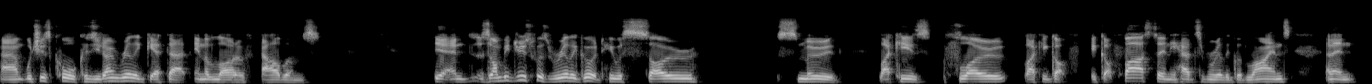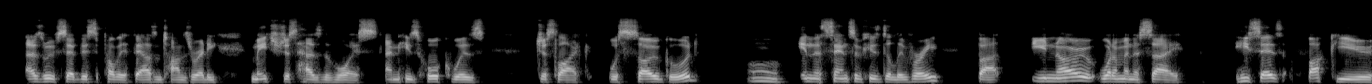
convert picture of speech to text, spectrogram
um, which is cool because you don't really get that in a lot of albums. Yeah, and Zombie Juice was really good. He was so smooth like his flow like it got it got faster and he had some really good lines. And then as we've said this probably a thousand times already Meech just has the voice and his hook was just like was so good Mm. in the sense of his delivery. But you know what I'm going to say? He says fuck you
